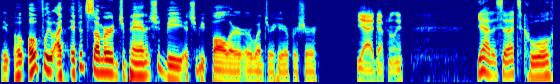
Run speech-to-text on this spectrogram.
it, ho- hopefully, I, if it's summer in Japan, it should be it should be fall or, or winter here for sure. Yeah, definitely. Yeah, so that's cool.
